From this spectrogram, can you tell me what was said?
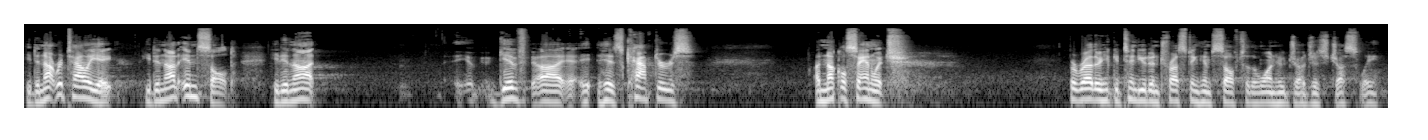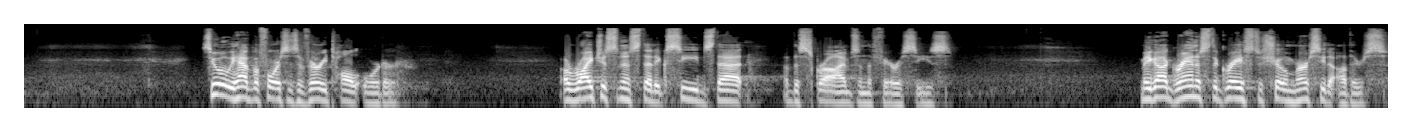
he did not retaliate. He did not insult. He did not give uh, his captors a knuckle sandwich, but rather he continued entrusting himself to the one who judges justly. See, what we have before us is a very tall order, a righteousness that exceeds that of the scribes and the Pharisees. May God grant us the grace to show mercy to others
